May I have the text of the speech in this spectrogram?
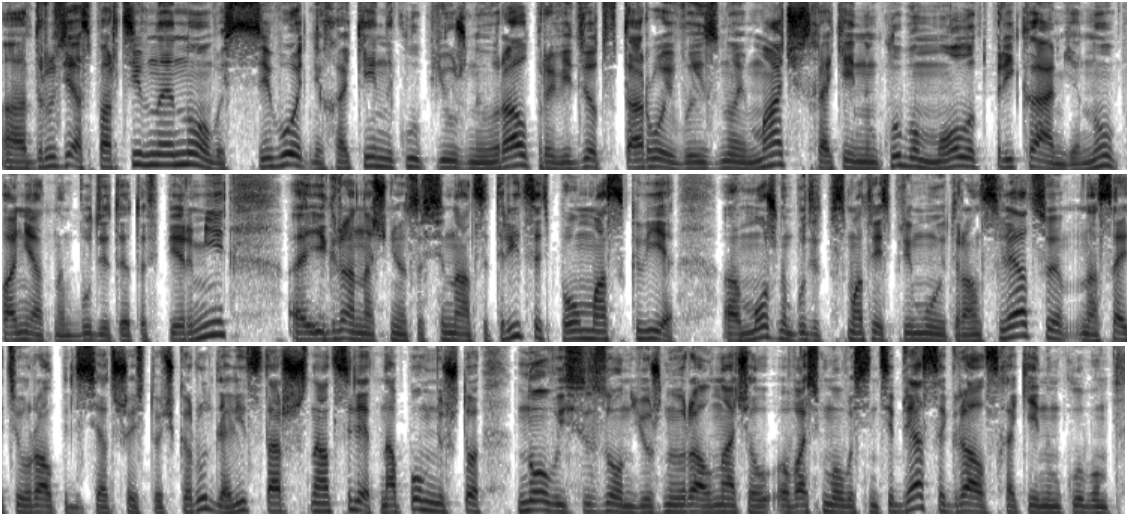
А, друзья, спортивная новость. Сегодня хоккейный клуб «Южный Урал» проведет второй выездной матч с хоккейным клубом «Молот Прикамье». Ну, понятно, будет это в Перми. А, игра начнется в 17.30 по Москве. А, можно будет посмотреть прямую трансляцию на сайте урал56.ру для лиц старше 16 лет. Напомню, что новый сезон «Южный Урал» начал 8 сентября, сыграл с хоккейным клубом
